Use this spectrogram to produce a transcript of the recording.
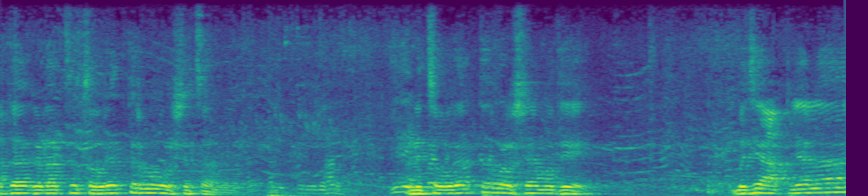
आता गडाचं चौऱ्याहत्तर वर्ष चालू आणि चौऱ्याहत्तर वर्षामध्ये म्हणजे आपल्याला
